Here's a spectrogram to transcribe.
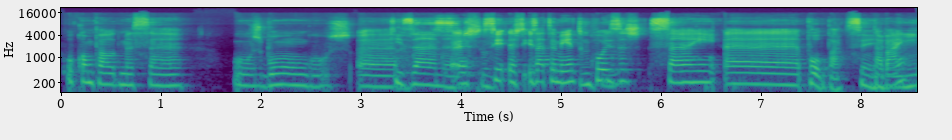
O compal de maçã, os bongos, uh, tisanas, as, exatamente, uhum. coisas sem uh, polpa. Sim, tá bem?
